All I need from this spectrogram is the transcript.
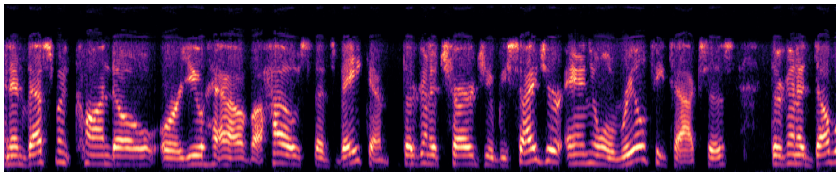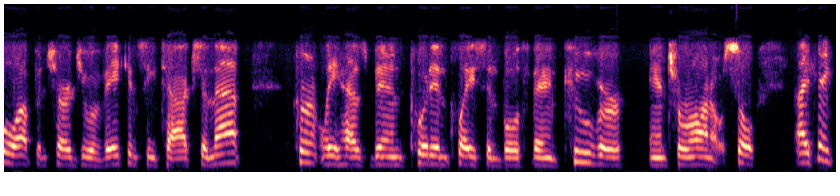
an investment condo or you have a house that's vacant, they're going to charge you, besides your annual realty taxes, they're going to double up and charge you a vacancy tax. And that currently has been put in place in both Vancouver and Toronto. So I think,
